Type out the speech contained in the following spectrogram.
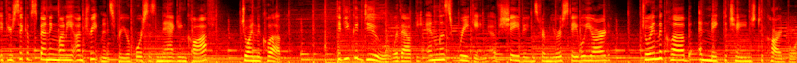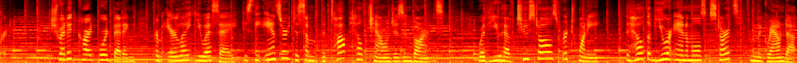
If you're sick of spending money on treatments for your horse's nagging cough, join the club. If you could do without the endless raking of shavings from your stable yard, join the club and make the change to cardboard. Shredded cardboard bedding from Airlight USA is the answer to some of the top health challenges in barns. Whether you have two stalls or 20, the health of your animals starts from the ground up.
